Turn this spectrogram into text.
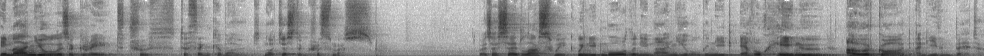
Emmanuel is a great truth to think about, not just at Christmas. But as I said last week, we need more than Emmanuel. We need Eloheinu, our God, and even better.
